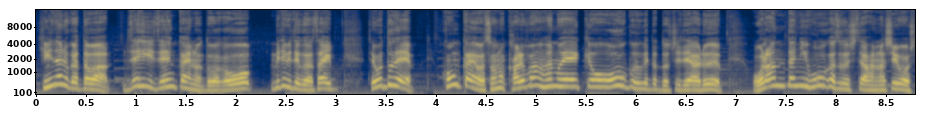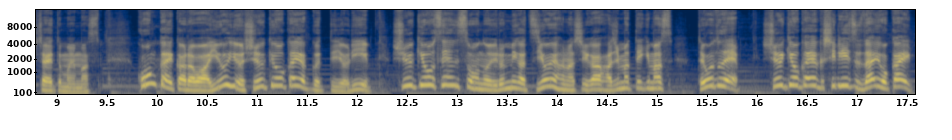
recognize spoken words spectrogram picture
気になる方はぜひ前回の動画を見てみてください。ということで今回はそのカルバン派の影響を多く受けた土地であるオランダにフォーカスした話をしたいと思います。今回からはいよいよ宗教改革っていうより宗教戦争の色味が強い話が始まっていきます。ということで宗教改革シリーズ第5回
